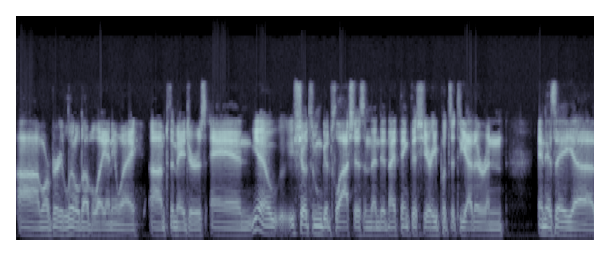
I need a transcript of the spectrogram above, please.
um, or very little double A anyway, um, to the majors. And you know, he showed some good flashes, and then did. And I think this year he puts it together and and is a uh,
